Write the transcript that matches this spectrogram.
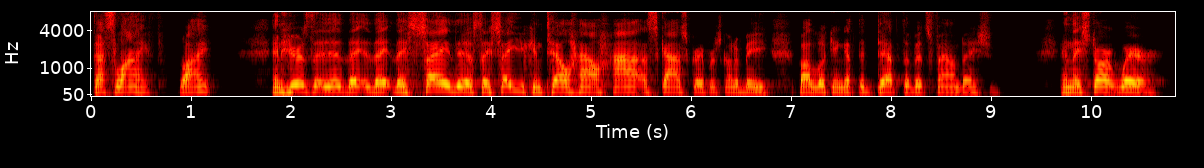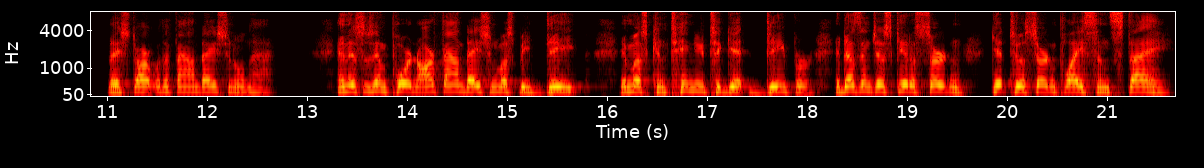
That's life, right? And here's the, they, they, they say this. They say you can tell how high a skyscraper is going to be by looking at the depth of its foundation. And they start where? They start with a foundation on that. And this is important. Our foundation must be deep. It must continue to get deeper. It doesn't just get a certain, get to a certain place and stay.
